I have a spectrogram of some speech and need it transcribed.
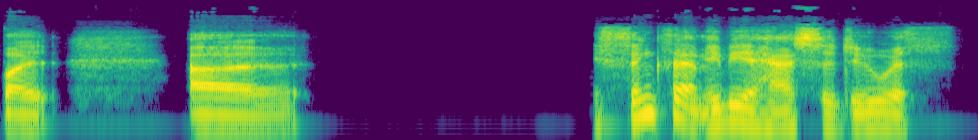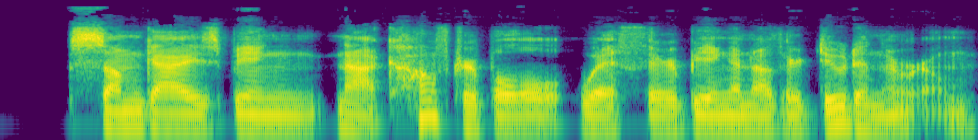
but uh I think that maybe it has to do with some guys being not comfortable with there being another dude in the room.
